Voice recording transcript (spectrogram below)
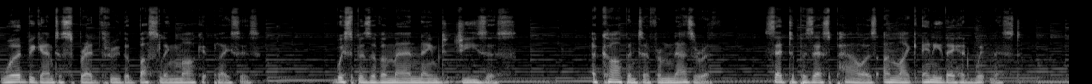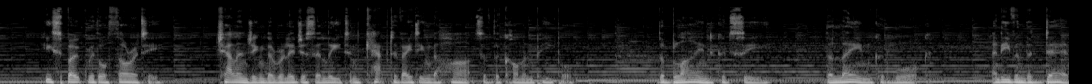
Word began to spread through the bustling marketplaces. Whispers of a man named Jesus, a carpenter from Nazareth, said to possess powers unlike any they had witnessed. He spoke with authority, challenging the religious elite and captivating the hearts of the common people. The blind could see, the lame could walk, and even the dead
